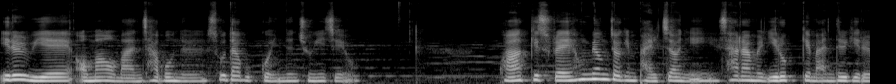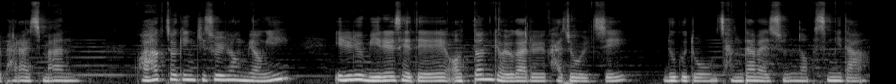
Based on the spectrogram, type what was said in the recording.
이를 위해 어마어마한 자본을 쏟아붓고 있는 중이지요. 과학기술의 혁명적인 발전이 사람을 이롭게 만들기를 바라지만 과학적인 기술혁명이 인류 미래 세대에 어떤 결과를 가져올지 누구도 장담할 수는 없습니다.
